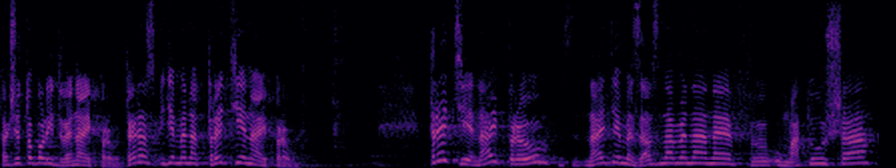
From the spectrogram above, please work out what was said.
Takže to boli dve najprv. Teraz ideme na tretie najprv. Tretie najprv nájdeme zaznamenané v, u Matúša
